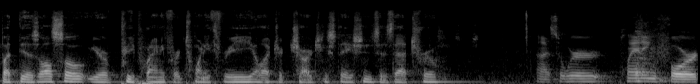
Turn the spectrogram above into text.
But there's also, you're pre-planning for 23 electric charging stations, is that true? Uh, so we're planning for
